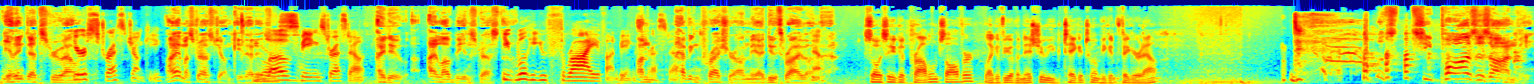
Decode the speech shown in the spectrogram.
You think that's true, Alex? You're a stress junkie. I am a stress junkie. That You is. love being stressed out. I do. I love being stressed. You, well, you thrive on being On stressed out. having pressure on me, I do thrive on Yeah. that. So is he a good problem solver? Like if you have an issue, you take it to him, he can figure it out. she pauses on me.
